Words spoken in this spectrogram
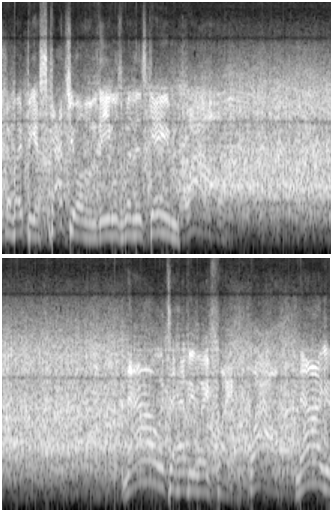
there might be a statue of him if the Eagles win this game. Wow. Now it's a heavyweight fight. Wow. Now you.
